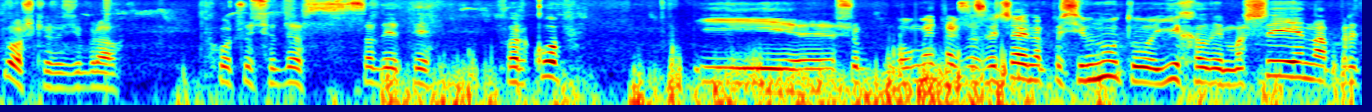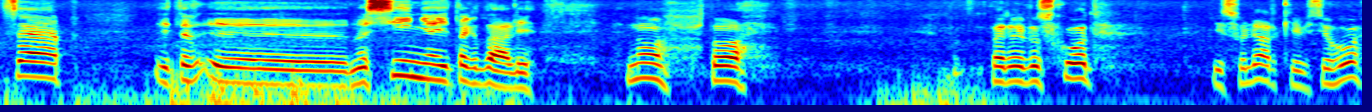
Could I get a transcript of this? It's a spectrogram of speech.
трошки розібрав. Хочу сюди всадити фаркоп. І е, щоб, бо ми так зазвичай на посівну, то їхали машина, прицеп, і, е, насіння і так далі. Ну, то перерозход і солярки, і всього.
